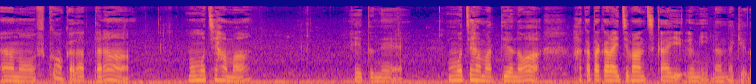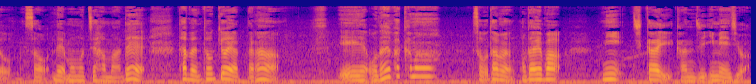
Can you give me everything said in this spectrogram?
あの福岡だったら桃地浜えっ、ー、とね桃地浜っていうのは博多から一番近い海なんだけどそう。で桃地浜で多分東京やったらえー、お台場かな？そう多分お台場に近い感じイメージは。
